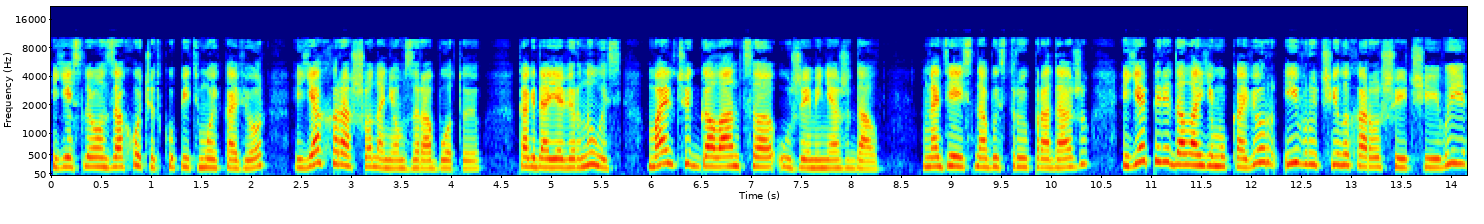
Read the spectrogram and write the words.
Если он захочет купить мой ковер, я хорошо на нем заработаю. Когда я вернулась, мальчик голландца уже меня ждал. Надеясь на быструю продажу, я передала ему ковер и вручила хорошие чаевые,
